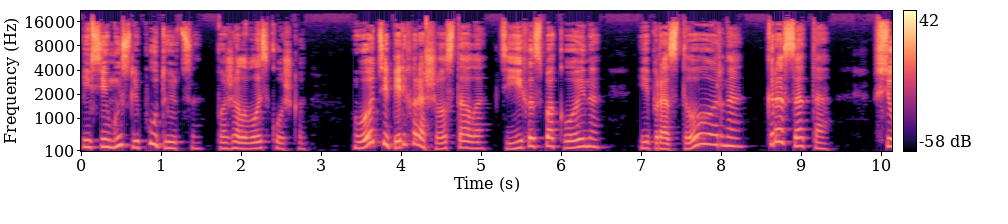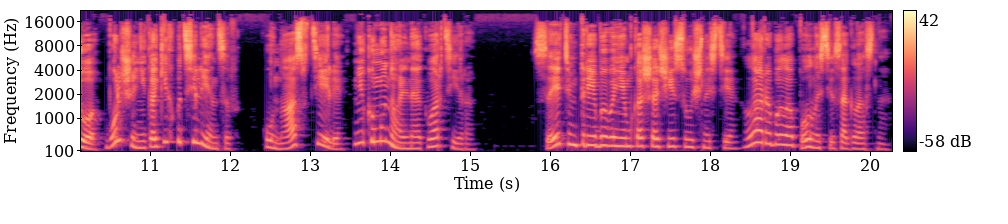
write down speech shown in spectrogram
и все мысли путаются», – пожаловалась кошка. «Вот теперь хорошо стало, тихо, спокойно и просторно, красота. Все, больше никаких подселенцев. У нас в теле не коммунальная квартира». С этим требованием кошачьей сущности Лара была полностью согласна.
